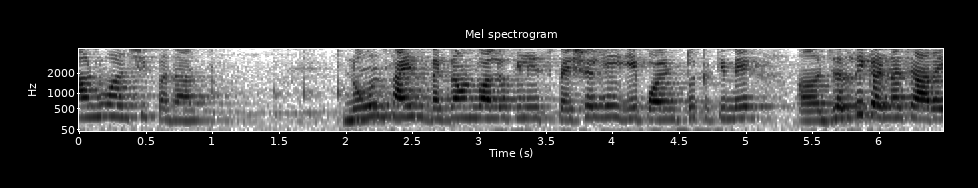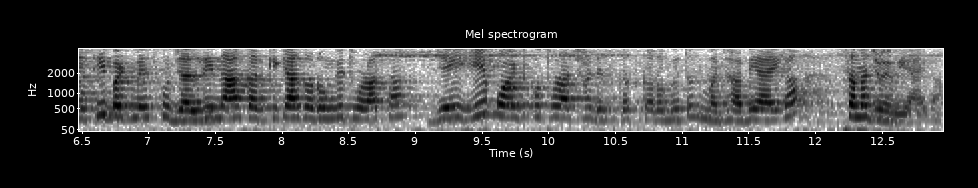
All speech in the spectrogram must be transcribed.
आनुवंशिक पदार्थ। नॉन साइंस बैकग्राउंड वालों के लिए स्पेशल है ये पॉइंट तो क्योंकि मैं जल्दी करना चाह रही थी बट मैं इसको जल्दी ना करके क्या करूँगी थोड़ा सा, ये ये पॉइंट को थोड़ा अच्छा डिस्कस करोगे तो मज़ा भी आएगा, समझ में भी आएगा।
